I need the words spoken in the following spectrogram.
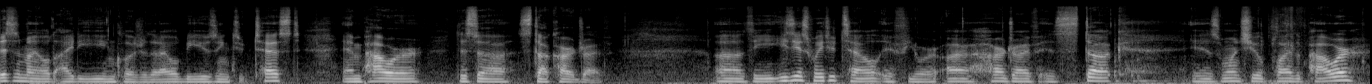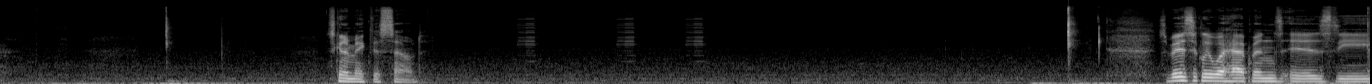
This is my old IDE enclosure that I will be using to test and power this uh, stuck hard drive. Uh, the easiest way to tell if your uh, hard drive is stuck is once you apply the power, it's going to make this sound. So basically what happens is the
